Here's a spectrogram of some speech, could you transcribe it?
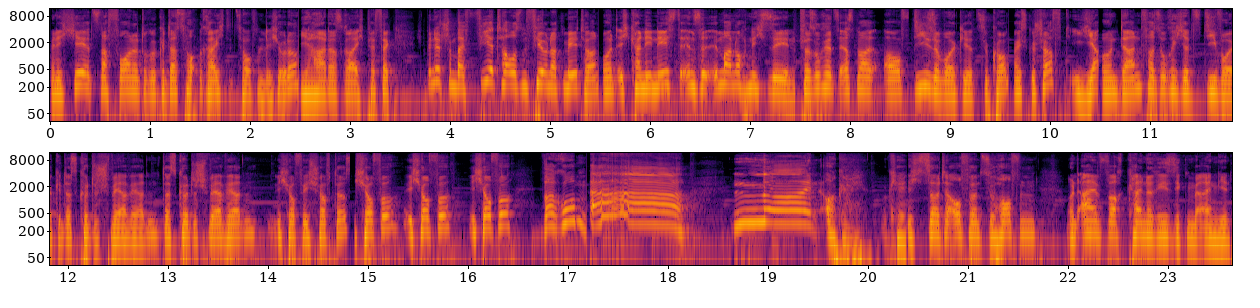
Wenn ich hier jetzt nach vorne drücke, das reicht jetzt hoffentlich, oder? Ja, das reicht. Perfekt. Ich bin jetzt schon bei 4400 Metern und ich kann die nächste Insel immer noch nicht sehen. Ich versuche jetzt erstmal auf diese Wolke hier zu kommen. Habe ich es geschafft? Ja. Und dann versuche ich jetzt die Wolke. Das könnte schwer werden. Das könnte schwer werden. Ich hoffe, ich schaffe das. Ich hoffe, ich hoffe, ich hoffe. Warum? Ah! Nein! Okay. Okay, ich sollte aufhören zu hoffen und einfach keine Risiken mehr eingehen.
